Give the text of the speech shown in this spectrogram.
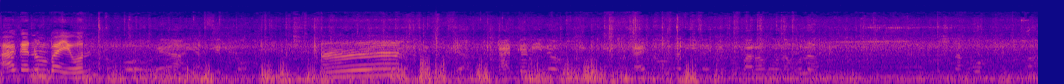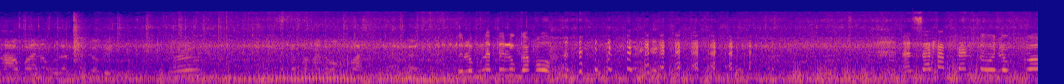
Ah, ganun ba yun? Opo, kaya i-accept mo. Ah. Kanino, kahit naman kanina, yung parang unang ulan. Naku, ang haba ng ulan sa gabi. Hmm. Sa pangalawang mas ng ulan. Tulog na tulog ako. Ang sarap ng tulog ko.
